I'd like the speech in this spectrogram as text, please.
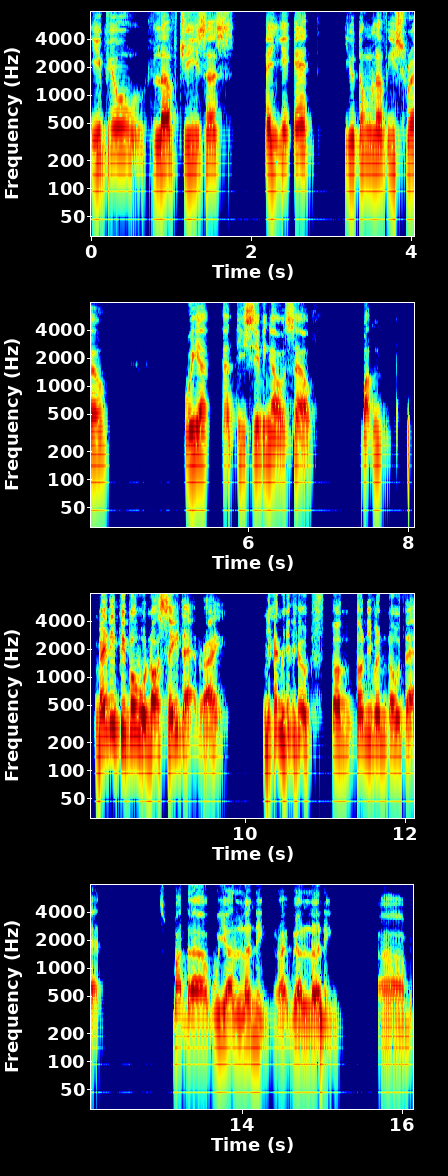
if you love Jesus and yet you don't love Israel, we are deceiving ourselves. But many people will not say that, right? Many people don't, don't even know that. But uh, we are learning, right? We are learning. Um,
